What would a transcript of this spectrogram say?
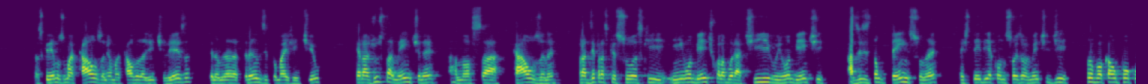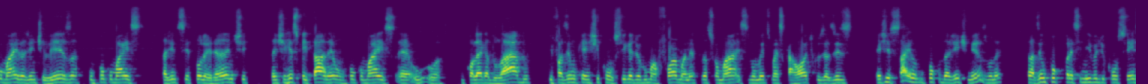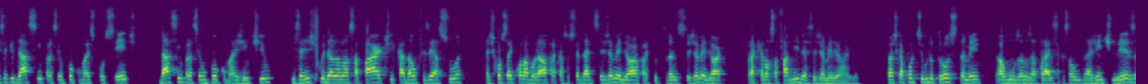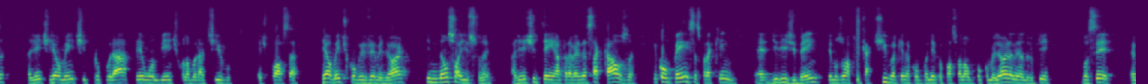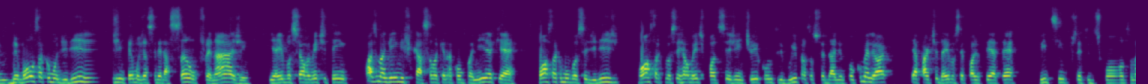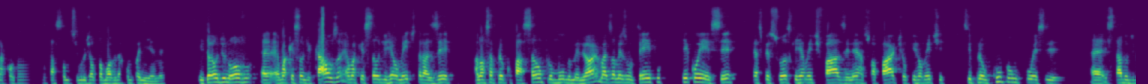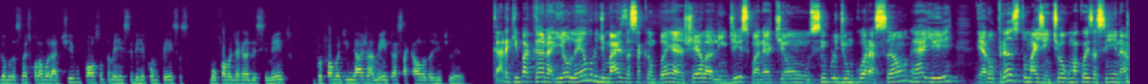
Nós criamos uma causa, né, uma causa da gentileza, denominada Trânsito Mais Gentil, que era justamente né, a nossa causa, né, para dizer para as pessoas que em um ambiente colaborativo, em um ambiente às vezes tão tenso, né, a gente teria condições, obviamente, de provocar um pouco mais a gentileza, um pouco mais da gente ser tolerante, da gente respeitar né, um pouco mais é, o, o colega do lado e fazer com que a gente consiga, de alguma forma, né, transformar esses momentos mais caóticos e às vezes a gente sai um pouco da gente mesmo, né, trazer um pouco para esse nível de consciência que dá sim para ser um pouco mais consciente, dá sim para ser um pouco mais gentil e se a gente cuidar da nossa parte e cada um fizer a sua, a gente consegue colaborar para que a sociedade seja melhor, para que o trânsito seja melhor, para que a nossa família seja melhor. Né? Eu acho que a Porto Seguro trouxe também, alguns anos atrás, essa questão da gentileza, da gente realmente procurar ter um ambiente colaborativo que a gente possa realmente conviver melhor e não só isso, né? A gente tem, através dessa causa, recompensas para quem é, dirige bem. Temos um aplicativo aqui na companhia que eu posso falar um pouco melhor, né, Leandro? Que você é, demonstra como dirige em termos de aceleração, frenagem, e aí você, obviamente, tem quase uma gamificação aqui na companhia, que é mostra como você dirige, mostra que você realmente pode ser gentil e contribuir para a sociedade um pouco melhor, e a partir daí você pode ter até 25% de desconto na contratação do seguro de automóvel da companhia, né? Então, de novo, é, é uma questão de causa, é uma questão de realmente trazer a nossa preocupação para um mundo melhor, mas ao mesmo tempo reconhecer que as pessoas que realmente fazem né, a sua parte ou que realmente se preocupam com esse é, estado, digamos assim, mais colaborativo, possam também receber recompensas como forma de agradecimento e por forma de engajamento a essa causa da gentileza. Cara, que bacana. E eu lembro demais dessa campanha, achei ela lindíssima, né? Tinha um símbolo de um coração, né? E era o trânsito mais gentil, alguma coisa assim, né?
